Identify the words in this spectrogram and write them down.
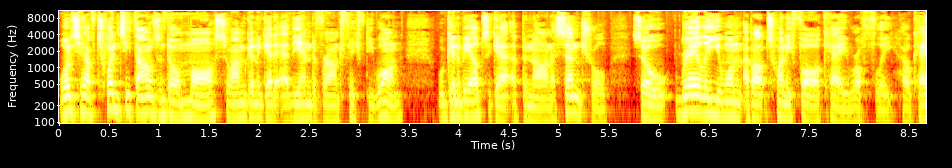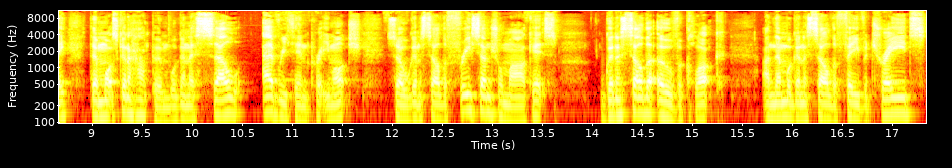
Once you have 20,000 or more, so I'm going to get it at the end of round 51, we're going to be able to get a banana central. So really you want about 24k roughly, okay? Then what's going to happen, we're going to sell everything pretty much. So we're going to sell the free central markets, we're going to sell the overclock, and then we're going to sell the favored trades,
